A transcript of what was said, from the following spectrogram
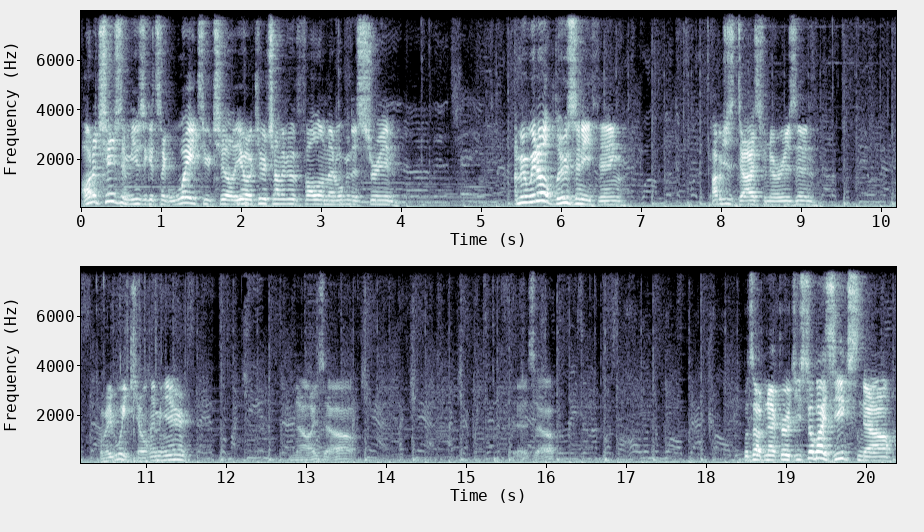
I want to change the music. It's like way too chill. Yo, Akira Chan, leave a follow, man. Welcome to the stream. I mean, we don't lose anything. Probably just dies for no reason. Or maybe we kill him here? No, he's out. He's out. What's up, Necro? Do you still buy Zeke's? No.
